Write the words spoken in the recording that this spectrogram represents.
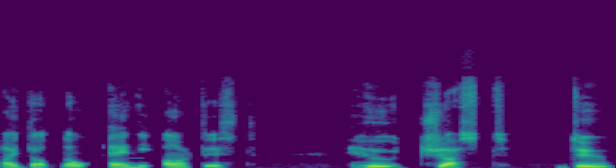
I don't know any artist who just do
